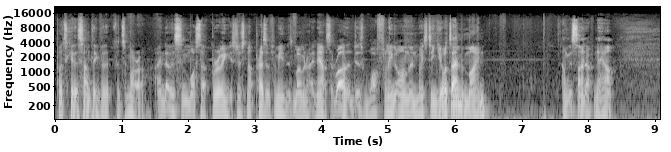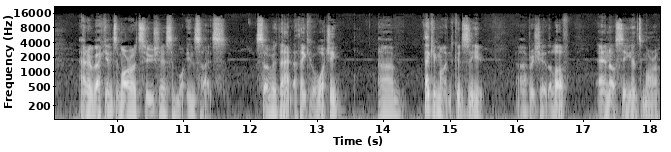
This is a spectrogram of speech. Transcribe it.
put together something for, for tomorrow. I know there's some more stuff brewing. It's just not present for me in this moment right now. So rather than just waffling on and wasting your time and mine, I'm going to sign off now. And I'll be back in tomorrow to share some more insights. So with that, I thank you for watching. Um, thank you, Martin. Good to see you. I appreciate the love. And I'll see you again tomorrow.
